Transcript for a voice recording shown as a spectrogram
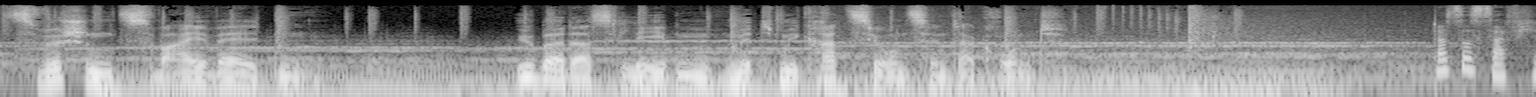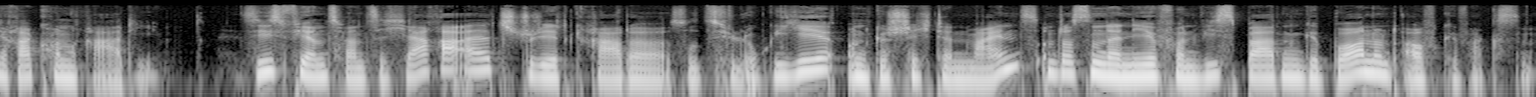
Zwischen zwei Welten. Über das Leben mit Migrationshintergrund. Das ist Safira Konradi. Sie ist 24 Jahre alt, studiert gerade Soziologie und Geschichte in Mainz und ist in der Nähe von Wiesbaden geboren und aufgewachsen.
